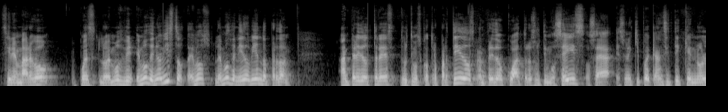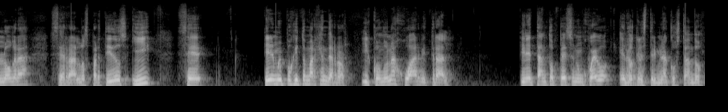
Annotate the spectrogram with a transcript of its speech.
Sin embargo, pues lo hemos, hemos venido visto, hemos, lo hemos venido viendo, perdón. Han perdido tres de los últimos cuatro partidos, han perdido cuatro de los últimos seis. O sea, es un equipo de Kansas City que no logra cerrar los partidos y se tiene muy poquito margen de error. Y cuando una jugada arbitral tiene tanto peso en un juego, es lo que les termina costando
